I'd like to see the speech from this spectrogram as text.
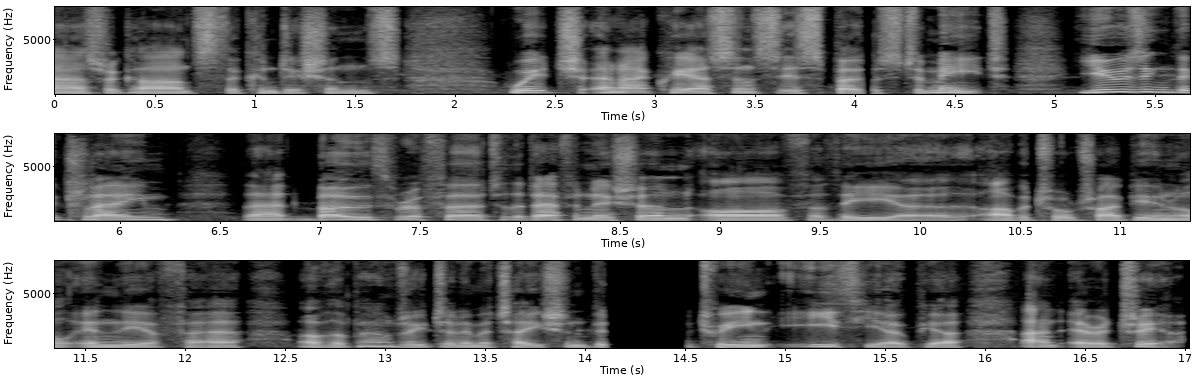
as regards the conditions which an acquiescence is supposed to meet, using the claim that both refer to the definition of the uh, arbitral tribunal in the affair of the boundary delimitation between Ethiopia and Eritrea.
